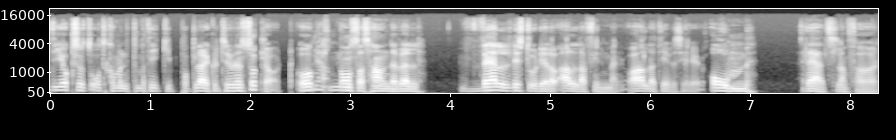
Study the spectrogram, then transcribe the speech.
det är också ett återkommande tematik i populärkulturen såklart. Och Ja. någonstans handlar väl väldigt stor del av alla filmer och alla tv-serier om rädslan för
